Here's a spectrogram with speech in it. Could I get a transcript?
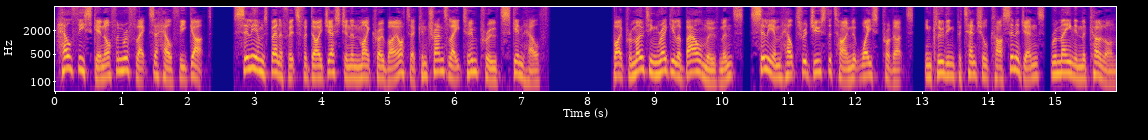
Healthy skin often reflects a healthy gut. Psyllium's benefits for digestion and microbiota can translate to improved skin health. By promoting regular bowel movements, psyllium helps reduce the time that waste products, including potential carcinogens, remain in the colon.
